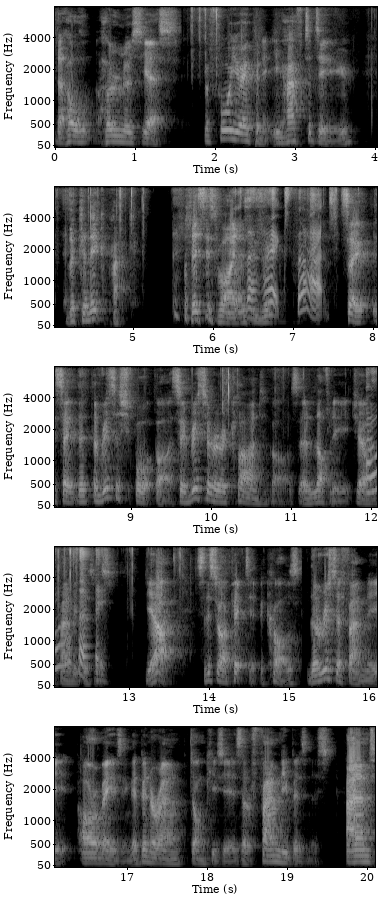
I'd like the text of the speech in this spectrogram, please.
The whole Walnuss, yes. Before you open it, you have to do the Knick pack. This is why. what this the is heck's a, that? So, so the, the Ritter Sport Bar. So Ritter are a client of ours. They're lovely German oh, family business. Yeah. So this is why I picked it because the Ritter family are amazing. They've been around donkey's years. They're a family business. And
